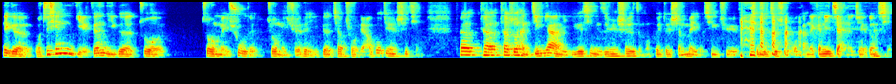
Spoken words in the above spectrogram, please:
那个我之前也跟一个做做美术的、做美学的一个教授聊过这件事情。他他他说很惊讶，一个心理咨询师怎么会对审美有兴趣？其实就是 我刚才跟你讲的这些东西，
